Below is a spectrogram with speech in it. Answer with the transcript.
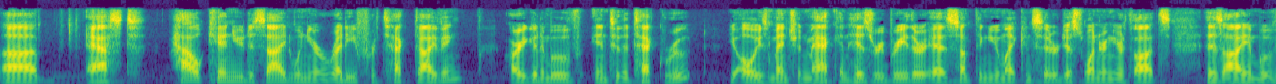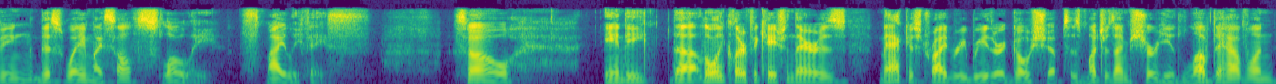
uh, asked, "How can you decide when you're ready for tech diving? Are you going to move into the tech route? You always mention Mac and his rebreather as something you might consider. Just wondering your thoughts as I am moving this way myself slowly." Smiley face. So, Andy, the, the only clarification there is Mac has tried rebreather at ghost ships as much as I'm sure he'd love to have one.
